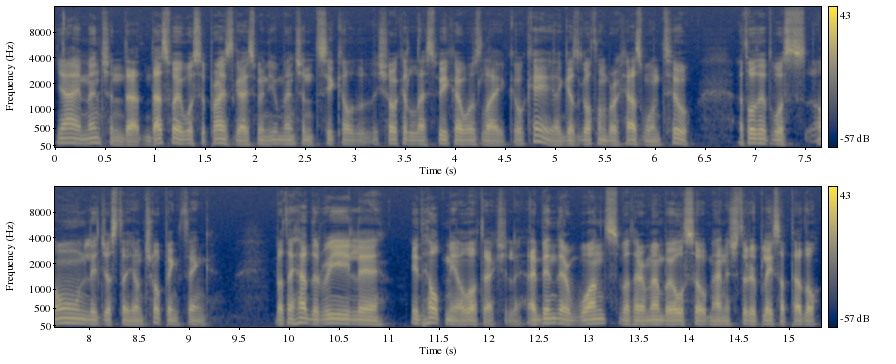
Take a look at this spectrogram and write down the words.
Yeah, I mentioned that. That's why I was surprised, guys, when you mentioned Cykelköket last week. I was like, okay, I guess Gothenburg has one too. I thought it was only just a Jönköping thing, but I had a really. It helped me a lot actually. I've been there once, but I remember I also managed to replace a pedal,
